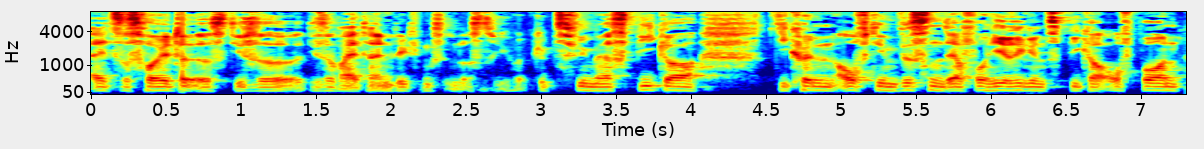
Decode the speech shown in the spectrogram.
als es heute ist, diese, diese Weiterentwicklungsindustrie. Heute gibt's viel mehr Speaker, die können auf dem Wissen der vorherigen Speaker aufbauen.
